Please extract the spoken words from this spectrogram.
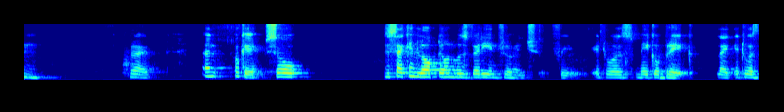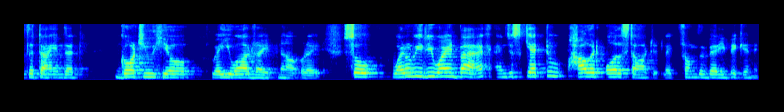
Hmm. Right. And okay, so the second lockdown was very influential for you. It was make or break. Like it was the time that got you here where you are right now, right? So why don't we rewind back and just get to how it all started, like from the very beginning?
